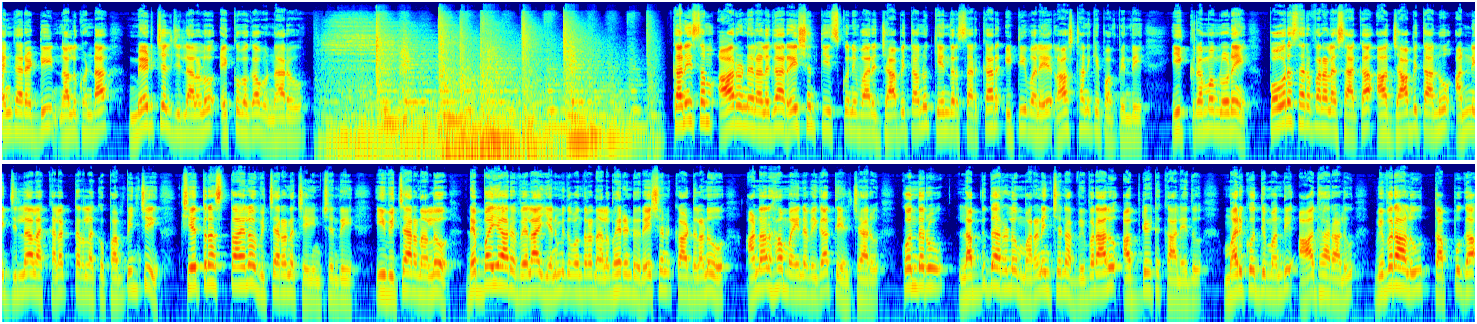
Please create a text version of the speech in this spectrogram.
రంగారెడ్డి నల్గొండ మేడ్చల్ జిల్లాలలో ఎక్కువగా ఉన్నారు. కనీసం ఆరు నెలలుగా రేషన్ తీసుకుని వారి జాబితాను కేంద్ర సర్కార్ ఇటీవలే రాష్ట్రానికి పంపింది. ఈ క్రమంలోనే పౌర సరఫరాల శాఖ ఆ జాబితాను అన్ని జిల్లాల కలెక్టర్లకు పంపించి క్షేత్రస్థాయిలో విచారణ చేయించింది. ఈ విచారణలో డెబ్బై ఆరు వేల ఎనిమిది వందల నలభై రెండు రేషన్ కార్డులను అనర్హమైనవిగా తేల్చారు. కొందరు లబ్ధిదారులు మరణించిన వివరాలు అప్డేట్ కాలేదు. మరికొద్ది మంది ఆధారాలు వివరాలు తప్పుగా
